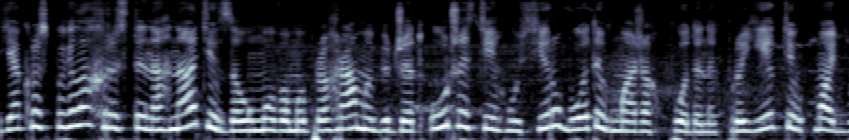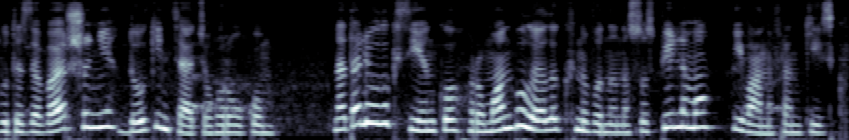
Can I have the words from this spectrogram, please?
Як розповіла Христина Гнатів, за умовами програми бюджет участі, усі роботи в межах поданих проєктів мають бути завершені до кінця цього року. Наталія Олексієнко, Роман Булелик. Новини на Суспільному. Івано-Франківськ.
